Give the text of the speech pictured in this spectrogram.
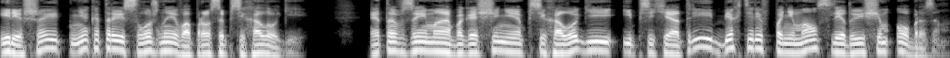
и решает некоторые сложные вопросы психологии. Это взаимообогащение психологии и психиатрии Бехтерев понимал следующим образом.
